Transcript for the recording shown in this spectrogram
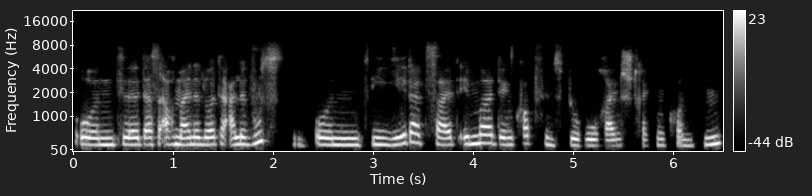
und äh, dass auch meine Leute alle wussten und die jederzeit immer den Kopf ins Büro reinstrecken konnten.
